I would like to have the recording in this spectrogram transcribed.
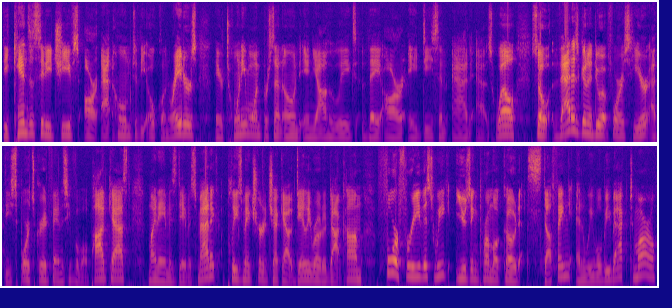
The Kansas City Chiefs are at home to the Oakland Raiders. They are 21% owned in Yahoo leagues. They are a decent ad as well. So that is going to do it for us here at the Sports Grid Fantasy Football Podcast podcast. My name is Davis Mattek. Please make sure to check out dailyroto.com for free this week using promo code STUFFING, and we will be back tomorrow.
